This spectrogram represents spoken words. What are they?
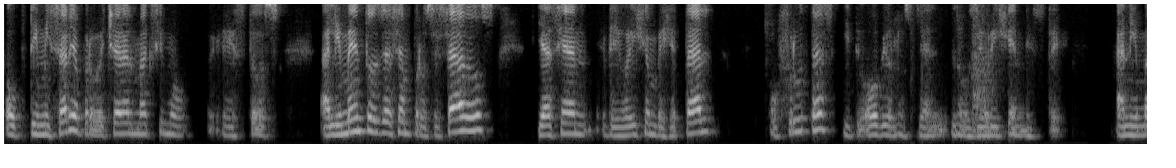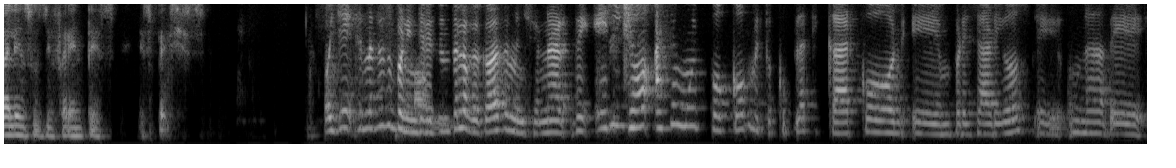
optimizar y aprovechar al máximo estos alimentos, ya sean procesados, ya sean de origen vegetal o frutas, y obvio los de, los de origen este, animal en sus diferentes especies. Oye, se me hace súper interesante lo que acabas de mencionar. De hecho, hace muy poco me tocó platicar con eh, empresarios. Eh, una de,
